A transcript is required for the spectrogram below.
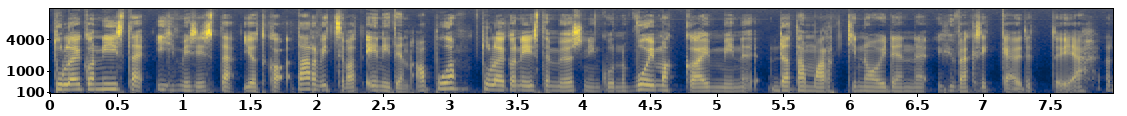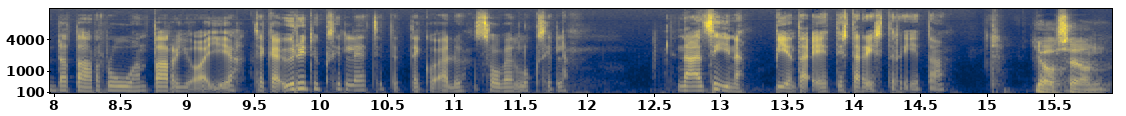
tuleeko niistä ihmisistä, jotka tarvitsevat eniten apua, tuleeko niistä myös niin kuin voimakkaimmin datamarkkinoiden hyväksikäytettyjä dataruuan tarjoajia sekä yrityksille että sitten tekoälysovelluksille. Näen siinä pientä eettistä ristiriitaa. Joo, se on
